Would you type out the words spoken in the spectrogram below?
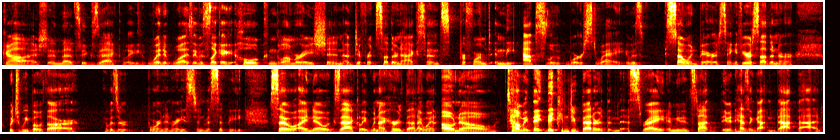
gosh. And that's exactly what it was. It was like a whole conglomeration of different Southern accents performed in the absolute worst way. It was so embarrassing. If you're a Southerner, which we both are, I was born and raised in Mississippi. So I know exactly when I heard that, I went, oh no, tell me, they, they can do better than this, right? I mean, it's not, it hasn't gotten that bad.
